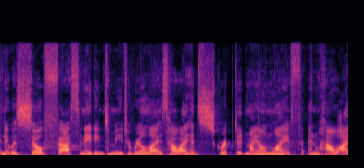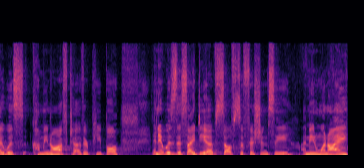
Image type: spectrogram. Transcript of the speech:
And it was so fascinating to me to realize how I had scripted my own life and how I was coming off to other people. And it was this idea of self sufficiency. I mean, when I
